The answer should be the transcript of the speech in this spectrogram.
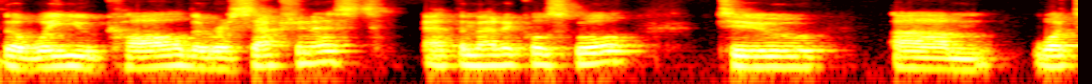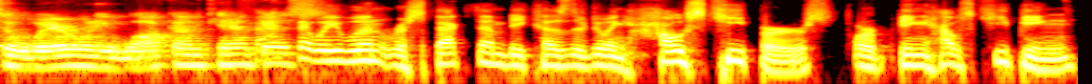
the way you call the receptionist at the medical school, to um, what to wear when you walk on campus. that we wouldn't respect them because they're doing housekeepers or being housekeeping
